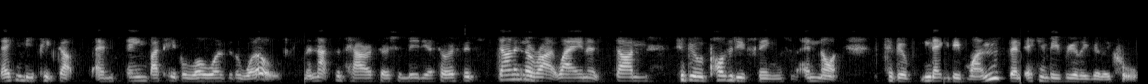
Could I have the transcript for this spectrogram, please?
they can be picked up and seen by people all over the world. And that's the power of social media. So if it's done in the right way and it's done to build positive things and not to build negative ones, then it can be really, really cool.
